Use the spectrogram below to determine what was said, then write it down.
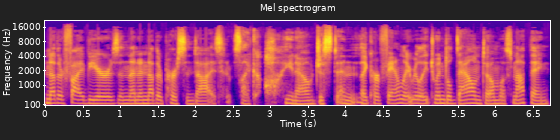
another five years and then another person dies. And it was like, oh, you know, just, and like her family really dwindled down to almost nothing.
